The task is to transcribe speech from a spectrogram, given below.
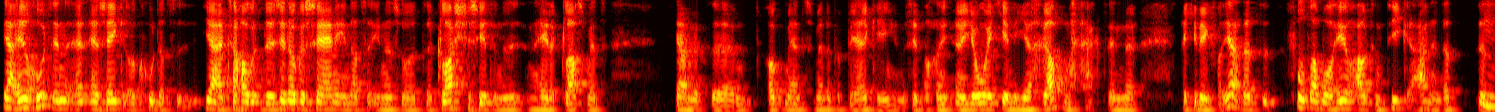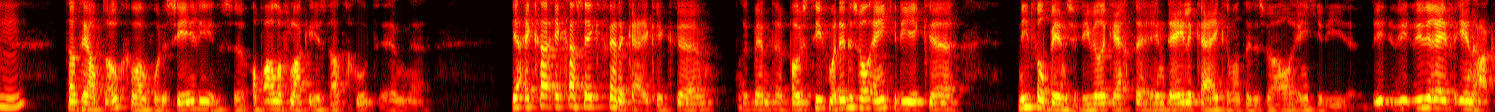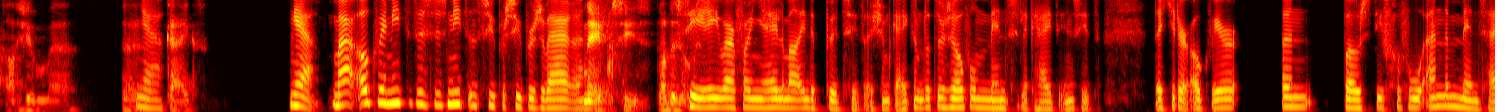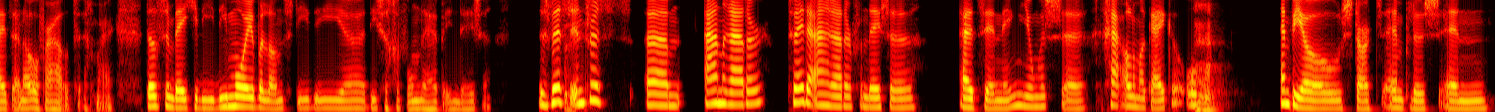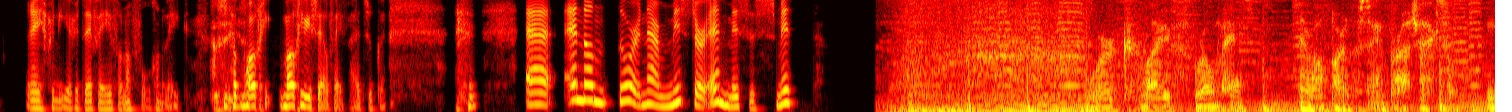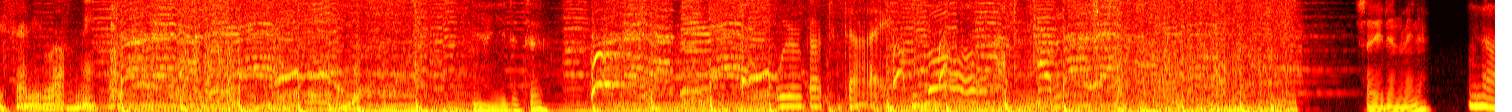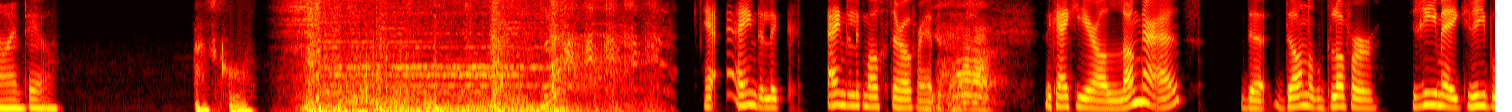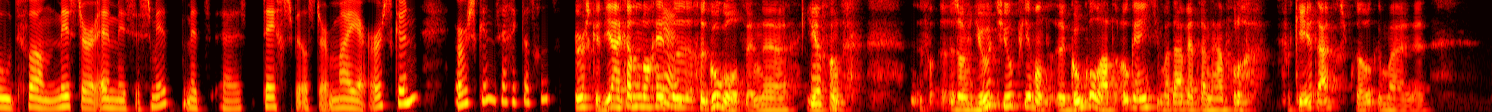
ja, heel goed. En, en, en zeker ook goed dat ze, ja, ik zag ook, er zit ook een scène in dat ze in een soort eh, klasje zit, en een hele klas met, ja, met eh, ook mensen met een beperking. En er zit nog een, een jongetje in die een grap maakt. En eh, dat je denkt van, ja, dat voelt allemaal heel authentiek aan. En dat, dat, Mhm. dat helpt ook gewoon voor de serie. Dus eh, op alle vlakken is dat goed. En ja, ik ga, ik ga zeker verder kijken. Ik, ik ben positief, maar dit is wel eentje die ik niet wil bingen. Die wil ik echt eh, in delen kijken, want dit is wel eentje die, eh, die, die, die er even inhakt als je hem eh, Ja. kijkt. Ja, maar ook weer niet. Het is dus niet een super, super zware Nee, precies. Dat is ook serie waarvan je helemaal in de put zit als je hem kijkt. Omdat er zoveel menselijkheid in zit. Dat je er ook weer een positief gevoel aan de mensheid aan overhoudt, zeg maar. Dat is een beetje die, die mooie balans die, die, die ze gevonden hebben in deze. Dus Best Precies. Interest, ehm, aanrader. Tweede aanrader van deze uitzending. Jongens, eh, ga allemaal kijken op NPO, Start, N+, Plus en reguliere tv vanaf volgende week. Precies. Dat mogen, mogen jullie zelf even uitzoeken. Eh, en dan door naar Mr. en Mrs. Smith. Work, life, romance. They're all part of the same project. You said you loved me. Yeah, you did too. We're about to die. So you didn't mean it? No, I do. That's cool. Ja, eindelijk. Eindelijk mogen we het erover hebben thuis. Ja, We kijken hier al lang naar uit. De Donald Glover remake, reboot van Mr. en Mrs. Smith met uh, tegenspeelster Maya Erskine. Erskine, zeg ik dat goed? Erskine, ja, ik had hem nog even ja. gegoogeld. En uh, je van zo'n YouTubeje, want uh, Google had ook eentje, maar daar werd haar naam verkeerd uitgesproken. Maar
